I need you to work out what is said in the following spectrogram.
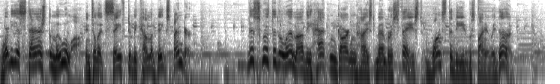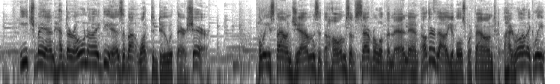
Where do you stash the moolah until it's safe to become a big spender? This was the dilemma the Hatton Garden heist members faced once the deed was finally done. Each man had their own ideas about what to do with their share. Police found gems at the homes of several of the men and other valuables were found, ironically,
